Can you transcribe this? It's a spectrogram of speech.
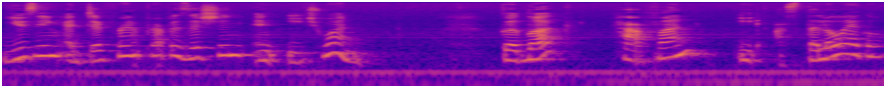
using a different preposition in each one. Good luck, have fun, y hasta luego.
